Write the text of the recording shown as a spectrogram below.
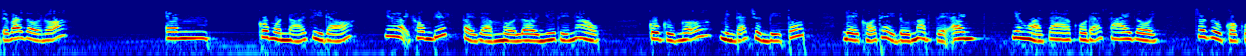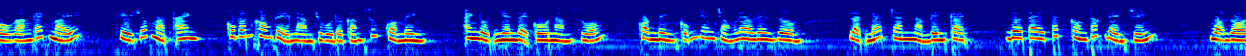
tới bao giờ nữa? Em... Cô muốn nói gì đó, nhưng lại không biết phải giả mở lời như thế nào. Cô cứ ngỡ mình đã chuẩn bị tốt để có thể đối mặt với anh, nhưng hóa ra cô đã sai rồi. Cho dù có cố gắng cách mấy, thì trước mặt anh, cô vẫn không thể làm chủ được cảm xúc của mình. Anh đột nhiên đẩy cô nằm xuống, còn mình cũng nhanh chóng leo lên giường, lật mép chăn nằm bên cạnh, đưa tay tắt công tắc đèn chính. Muộn rồi,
